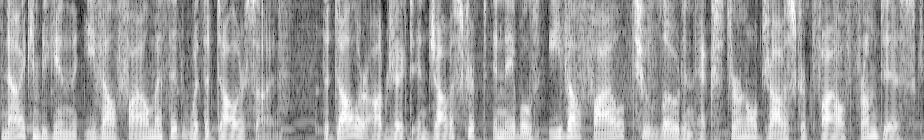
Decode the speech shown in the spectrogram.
Now I can begin the eval file method with a dollar sign. The dollar object in JavaScript enables eval file to load an external JavaScript file from disk,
